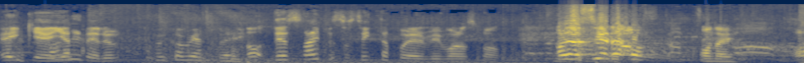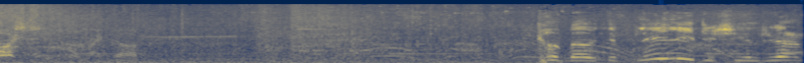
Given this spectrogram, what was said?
Henke, hjälp mig du. Men kom igen till mig. Ja, det är sniper som siktar på er vid våran spawn. Åh, jag ser det! Åh Åh, nej. Oh my god. Come out and play little children!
